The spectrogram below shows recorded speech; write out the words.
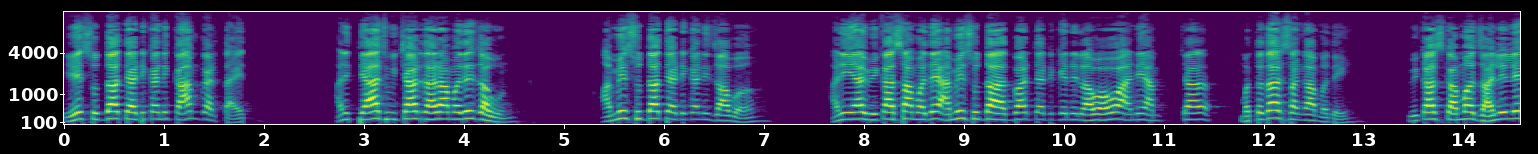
हे सुद्धा त्या ठिकाणी काम करतायत. आणि त्याच विचारधारामध्ये जाऊन आम्ही सुद्धा त्या ठिकाणी जावं आणि या विकासामध्ये आम्ही सुद्धा हातभार त्या ठिकाणी लावावं आणि आमच्या मतदारसंघामध्ये विकास कामं झालेले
